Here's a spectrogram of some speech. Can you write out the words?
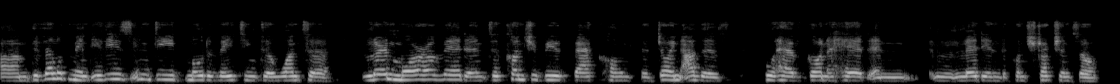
um, development, it is indeed motivating to want to learn more of it and to contribute back home to join others who have gone ahead and led in the construction. So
